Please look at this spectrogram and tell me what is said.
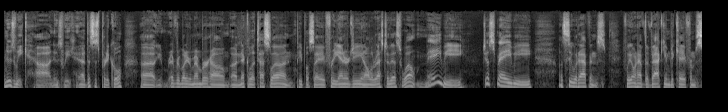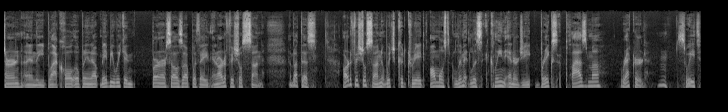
Newsweek. Uh, Newsweek. Uh, this is pretty cool. Uh, everybody remember how uh, Nikola Tesla and people say free energy and all the rest of this? Well, maybe, just maybe, let's see what happens. If we don't have the vacuum decay from CERN and the black hole opening up, maybe we can burn ourselves up with a an artificial sun. How about this? Artificial sun, which could create almost limitless clean energy, breaks plasma record. Hmm, sweet.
